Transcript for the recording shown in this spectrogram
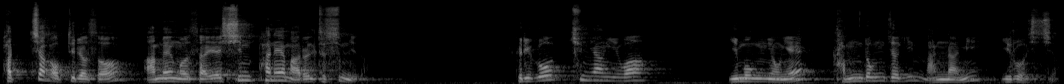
바짝 엎드려서 암행어사의 심판의 말을 듣습니다. 그리고 춘향이와 이몽룡의 감동적인 만남이 이루어지죠.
